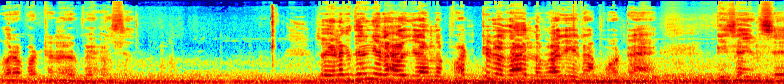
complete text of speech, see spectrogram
கூறப்பட்டுன்னு ஒரு ஃபேமஸ் ஸோ எனக்கு தெரிஞ்ச நாலேஜில் அந்த பட்டில் தான் இந்த மாதிரி நான் போட்டேன். டிசைன்ஸு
